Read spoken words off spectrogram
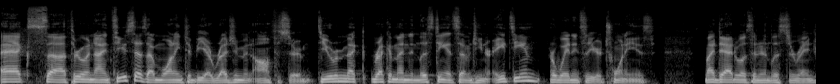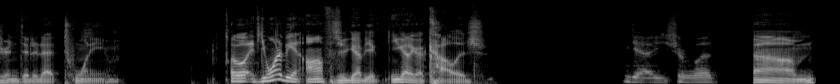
X uh, through a nine two says, "I'm wanting to be a regiment officer. Do you rec- recommend enlisting at 17 or 18, or waiting until your 20s? My dad was an enlisted ranger and did it at 20. Well, if you want to be an officer, you gotta be you gotta go to college. Yeah, you sure would. Um,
